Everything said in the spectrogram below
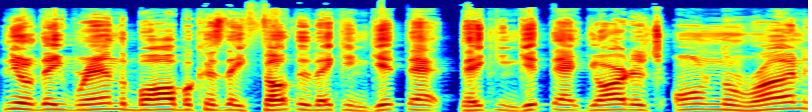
you know they ran the ball because they felt that they can get that they can get that yardage on the run.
